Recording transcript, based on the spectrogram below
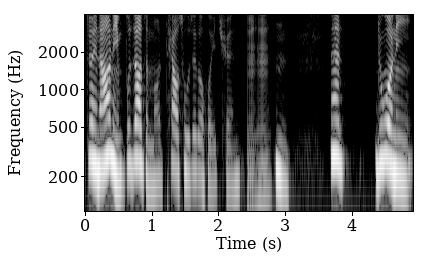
对，然后你不知道怎么跳出这个回圈。嗯哼，嗯，那如果你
